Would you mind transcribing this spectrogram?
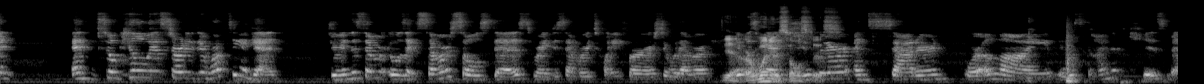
and and so Kilauea started erupting again during the summer. It was like summer solstice, right? December twenty first or whatever. Yeah, or winter when solstice. Jupiter and Saturn were aligned. It was kind of kismet.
